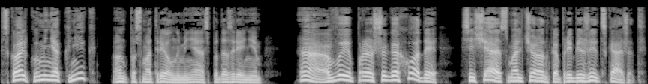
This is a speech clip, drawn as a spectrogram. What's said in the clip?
«Сколько у меня книг?» — он посмотрел на меня с подозрением. «А, вы про шагоходы. Сейчас мальчонка прибежит, скажет».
